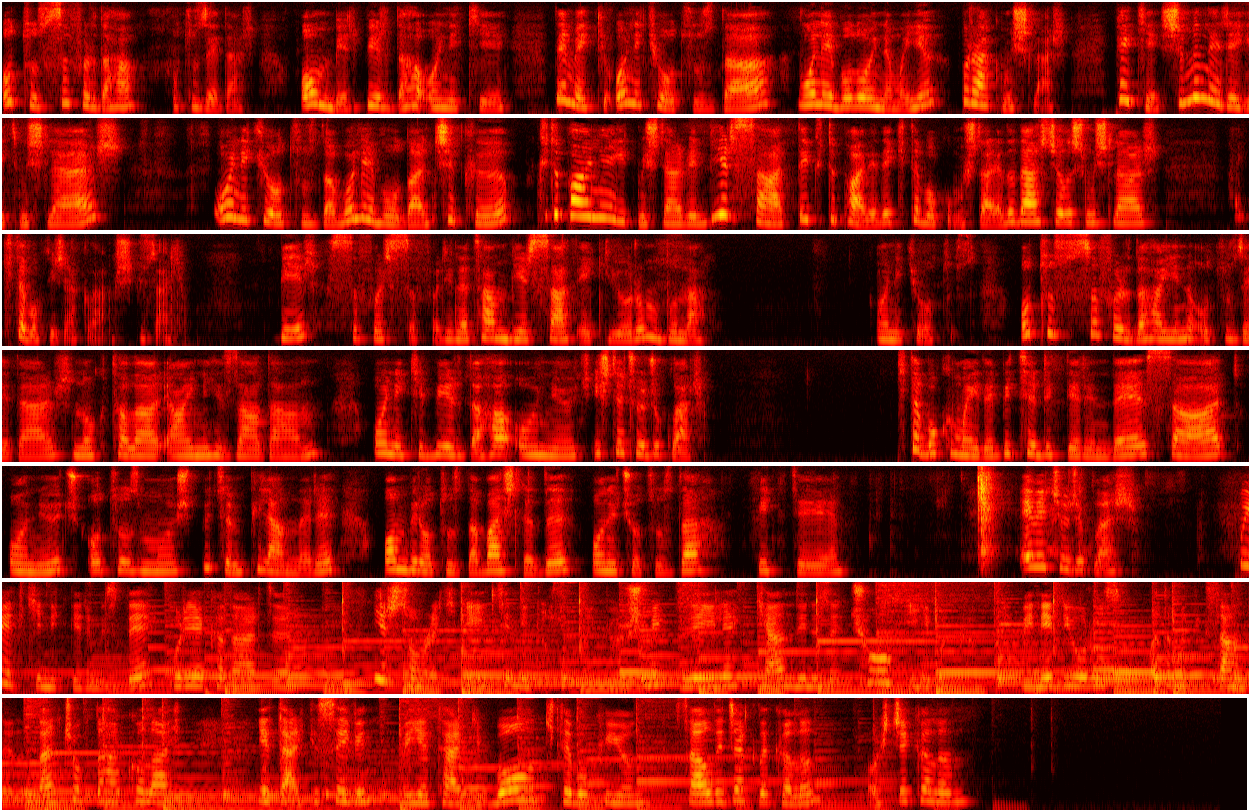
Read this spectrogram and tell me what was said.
30 0 daha 30 eder. 11 bir daha 12. Demek ki 12.30'da voleybol oynamayı bırakmışlar. Peki şimdi nereye gitmişler? 12.30'da voleyboldan çıkıp kütüphaneye gitmişler ve bir saatte kütüphanede kitap okumuşlar ya da ders çalışmışlar. Ha, kitap okuyacaklarmış. Güzel. 1 0 0. Yine tam bir saat ekliyorum buna. 12.30. 30 0 daha yine 30 eder. Noktalar aynı hizadan. 12 bir daha 13. İşte çocuklar. Kitap okumayı da bitirdiklerinde saat 13.30'muş. Bütün planları 11.30'da başladı, 13.30'da bitti. Evet çocuklar, bu etkinliklerimiz de buraya kadardı. Bir sonraki eğitim videosunda görüşmek dileğiyle kendinize çok iyi bakın. Ve ne diyoruz? Matematik sandığınızdan çok daha kolay. Yeter ki sevin ve yeter ki bol kitap okuyun. Sağlıcakla kalın, hoşça kalın.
